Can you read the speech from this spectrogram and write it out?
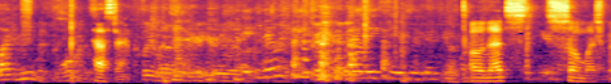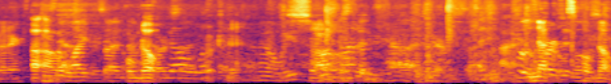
Like me, but blonde. Pass turn. Clearly really is really seriously. Oh, that's so much better. Uh oh. Oh no. No, Okay. No, we So. Knuckles. Oh no.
